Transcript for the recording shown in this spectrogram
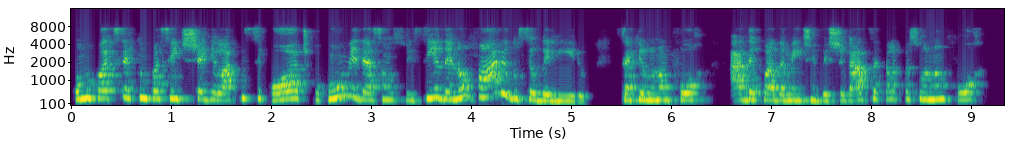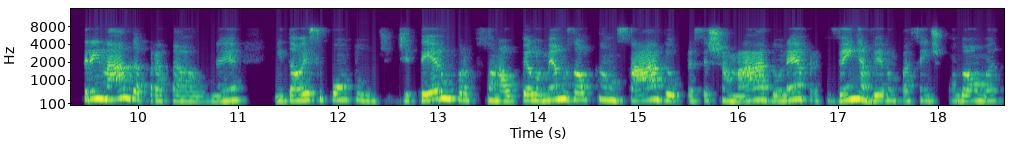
Como pode ser que um paciente chegue lá psicótico com uma ideação suicida e não fale do seu delírio, se aquilo não for adequadamente investigado se aquela pessoa não for treinada para tal, né? Então, esse ponto de, de, ter um profissional pelo menos alcançável para ser chamado, né, para que venha haver um paciente quando há uma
